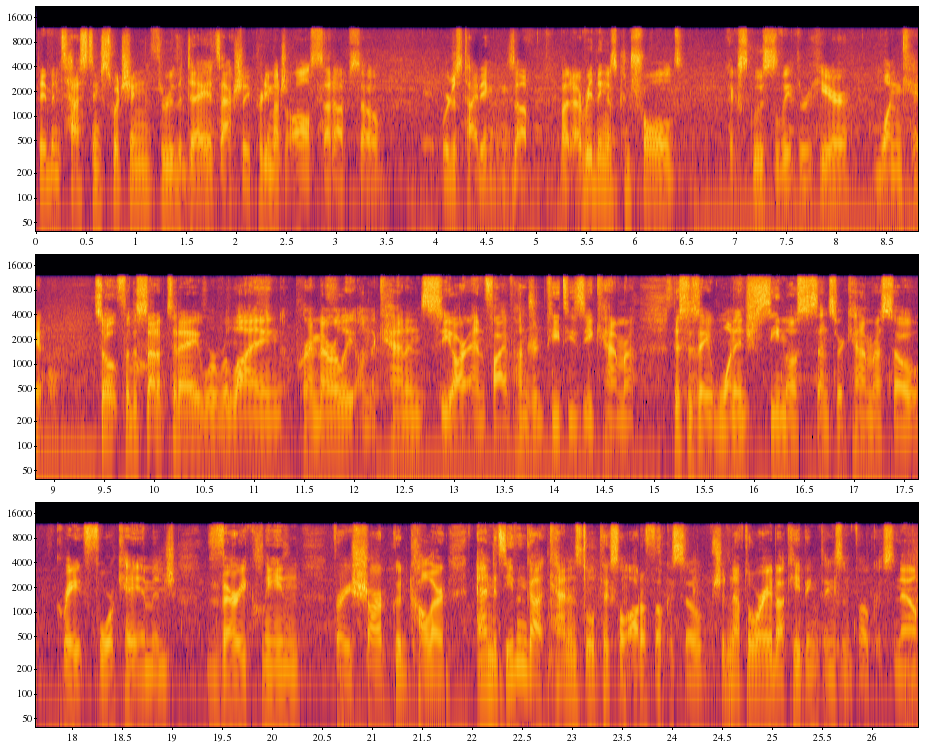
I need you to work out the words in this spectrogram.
They've been testing switching through the day. It's actually pretty much all set up, so we're just tidying things up. But everything is controlled exclusively through here, one cable. So for the setup today, we're relying primarily on the Canon CRN500 PTZ camera. This is a one inch CMOS sensor camera, so great 4K image, very clean, very sharp, good color. And it's even got Canon's dual pixel autofocus, so shouldn't have to worry about keeping things in focus. Now,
